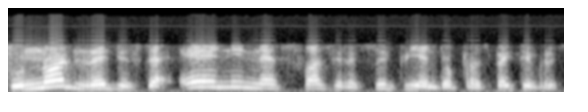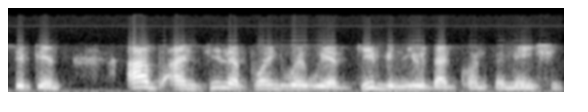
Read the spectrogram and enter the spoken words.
do not register any NSFAS recipient or prospective recipient up until a point where we have given you that confirmation.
